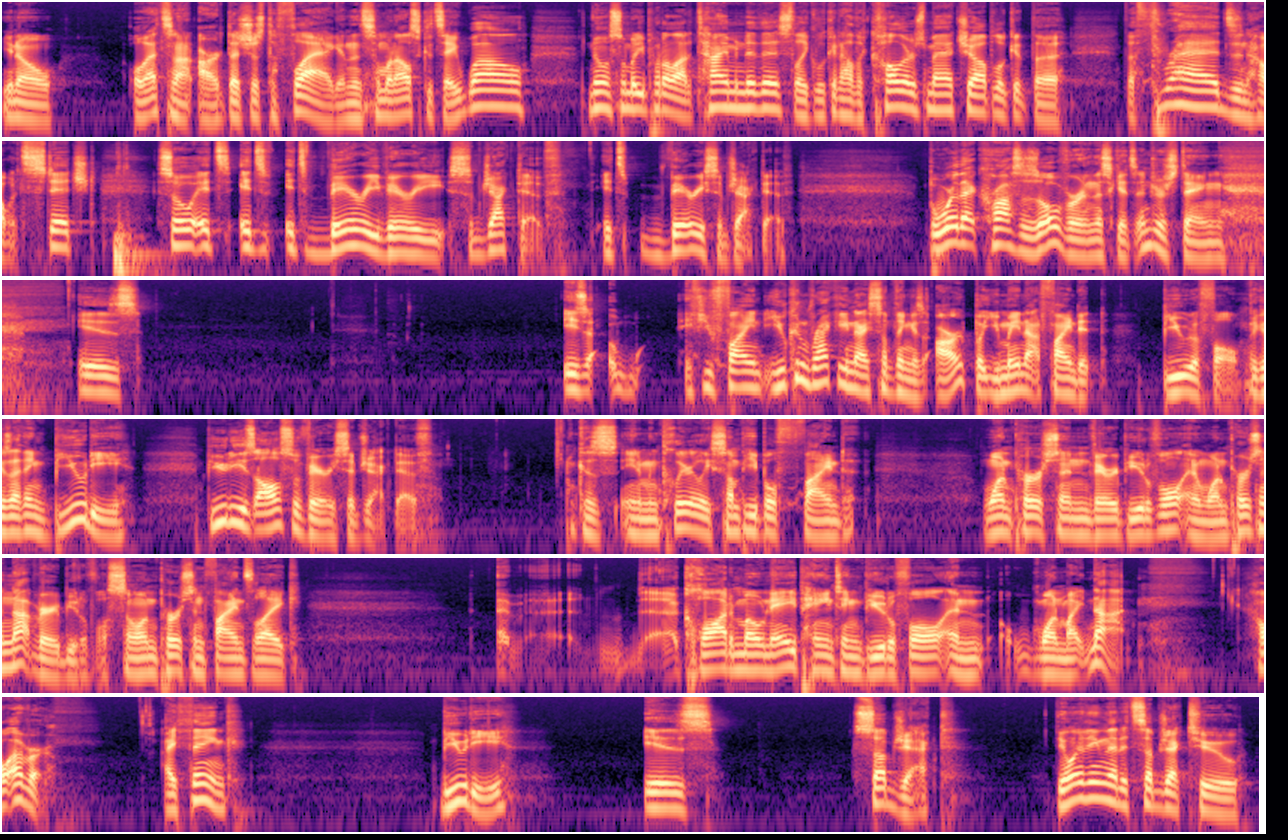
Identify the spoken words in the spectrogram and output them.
you know, well, that's not art, that's just a flag. And then someone else could say, well, no, somebody put a lot of time into this. Like, look at how the colors match up, look at the the threads and how it's stitched. So it's it's it's very, very subjective. It's very subjective. But where that crosses over and this gets interesting is is if you find you can recognize something as art, but you may not find it beautiful because I think beauty beauty is also very subjective because I mean clearly some people find one person very beautiful and one person not very beautiful. So one person finds like a Claude Monet painting beautiful and one might not. However, I think beauty is subject. The only thing that it's subject to,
